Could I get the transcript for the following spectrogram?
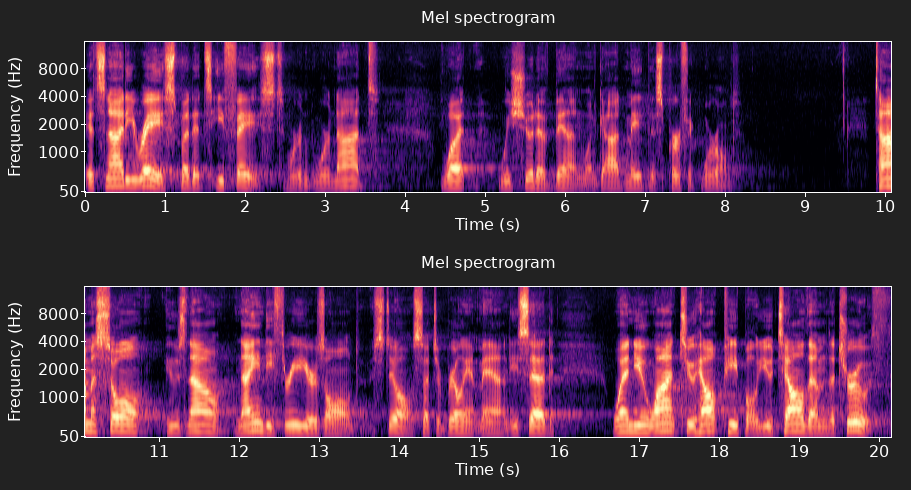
It's not erased, but it's effaced. We're, we're not what we should have been when God made this perfect world. Thomas Sowell, who's now 93 years old, still such a brilliant man, he said, when you want to help people, you tell them the truth.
